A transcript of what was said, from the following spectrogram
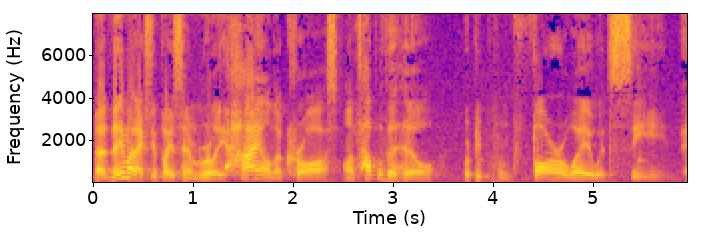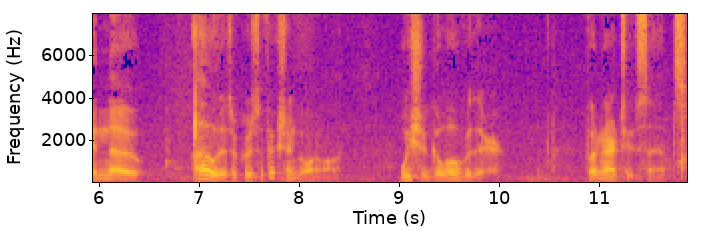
uh, they might actually place him really high on the cross, on top of a hill, where people from far away would see and know, oh, there's a crucifixion going on. We should go over there put in our two cents.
